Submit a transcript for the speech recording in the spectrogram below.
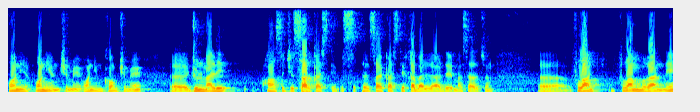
Onion kimi, Onion.com kimi gülməli hansı ki sarkastik sarkastik xəbərlərdir. Məsəl üçün filan filan müğənni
